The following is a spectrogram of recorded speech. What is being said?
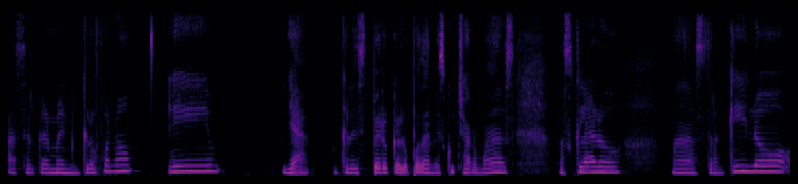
a acercarme al micrófono y ya, espero que lo puedan escuchar más, más claro, más tranquilo,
